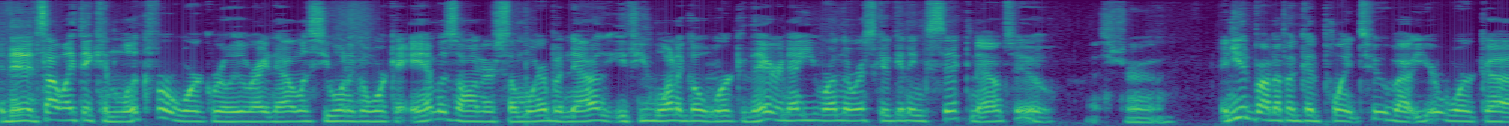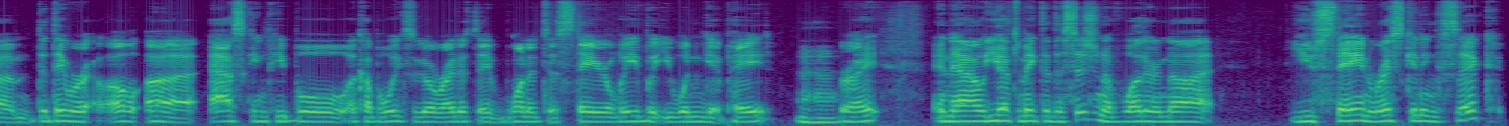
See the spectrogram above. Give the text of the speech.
And then it's not like they can look for work really right now unless you want to go work at Amazon or somewhere. But now, if you want to go work there, now you run the risk of getting sick now too. That's true. And you had brought up a good point too about your work um, that they were uh, asking people a couple weeks ago, right? If they wanted to stay or leave, but you wouldn't get paid, right? And now you have to make the decision of whether or not you stay and risk getting sick,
